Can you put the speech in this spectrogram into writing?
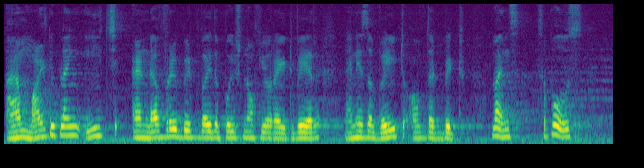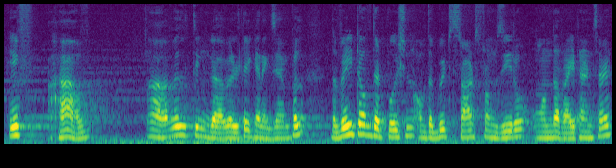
I am multiplying each and every bit by the position of your right where n is the weight of that bit. Means suppose if have uh, we'll think uh, we'll take an example. The weight of that position of the bit starts from 0 on the right hand side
